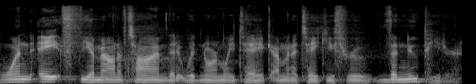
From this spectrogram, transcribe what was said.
one eighth the amount of time that it would normally take, I'm going to take you through the new Peter.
